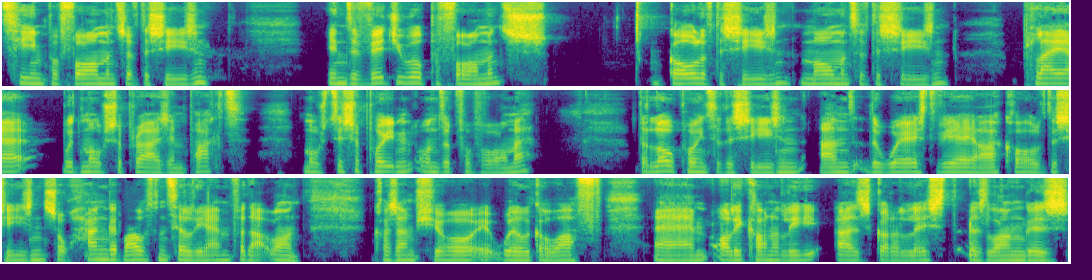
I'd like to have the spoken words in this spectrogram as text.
team performance of the season, individual performance, goal of the season, moment of the season, player with most surprise impact, most disappointing underperformer, the low point of the season and the worst VAR call of the season. So hang about until the end for that one, because I'm sure it will go off. Um, Ollie Connolly has got a list as long as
